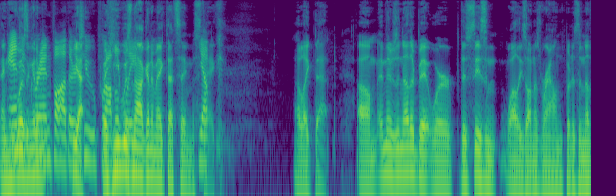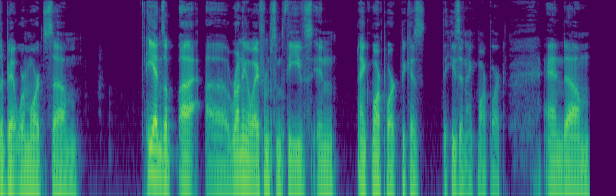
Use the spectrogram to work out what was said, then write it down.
and he and wasn't his to. grandfather Yeah, too. but he was not going to make that same Yep. mistake. I like that. Um, and there's another bit where this isn't while he's on his rounds, but it's another bit where Mort's um, he ends up uh, uh, running away from some thieves in Ankh Morpork because he's in Ankh Morpork, and um,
